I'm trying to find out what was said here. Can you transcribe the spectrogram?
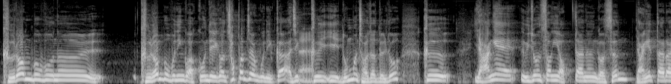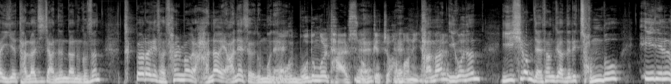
그런 부분을 그런 부분인 것 같고 근데 이건 첫 번째 연구니까 아직 네. 그이 논문 저자들도 그 양의 의존성이 없다는 것은 양에 따라 이게 달라지지 않는다는 것은 특별하게 잘 설명을 안, 안 했어요 논문에 뭐, 모든 걸 다 알 수는 네. 없겠죠 한 네. 번이 다만 이거는 이 실험 대상자들이 전부 1일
